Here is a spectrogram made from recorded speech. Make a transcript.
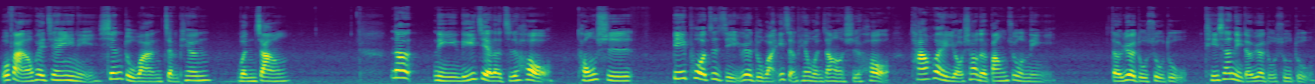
我反而会建议你先读完整篇文章。那你理解了之后，同时逼迫自己阅读完一整篇文章的时候。它会有效的帮助你的阅读速度，提升你的阅读速度。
